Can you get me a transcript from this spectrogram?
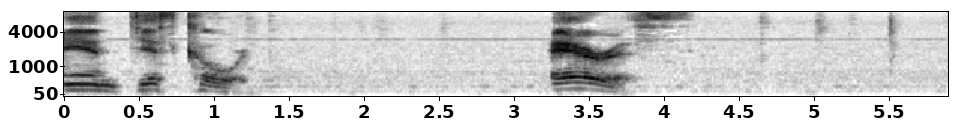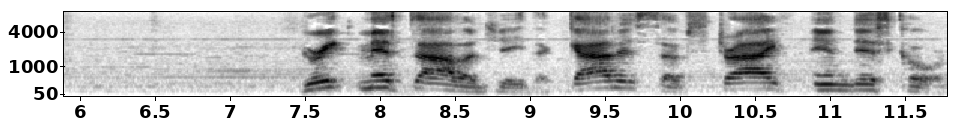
and discord. Eris. Greek mythology, the goddess of strife and discord.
